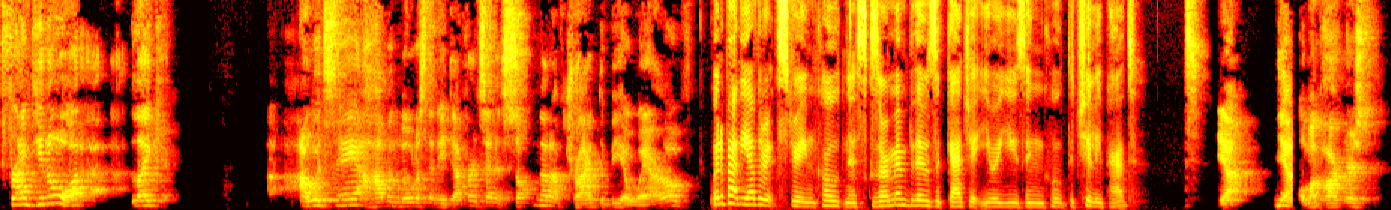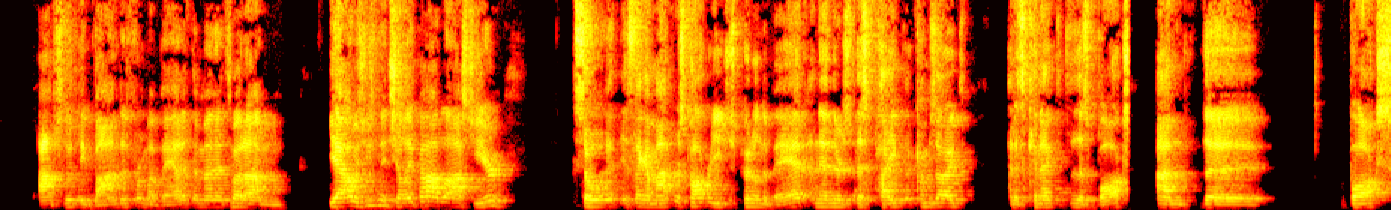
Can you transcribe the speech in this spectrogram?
Frank, you know what? Like, I would say I haven't noticed any difference, and it's something that I've tried to be aware of. What about the other extreme, coldness? Because I remember there was a gadget you were using called the ChiliPad. Yeah, yeah. Well, my partner's absolutely banned it from my bed at the minute, but um, yeah, I was using the ChiliPad last year, so it's like a mattress topper you just put on the bed, and then there's this pipe that comes out and it's connected to this box, and the box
